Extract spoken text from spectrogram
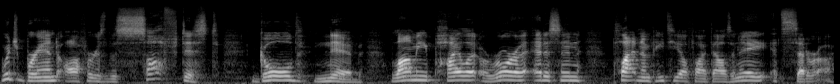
Which brand offers the softest gold nib? Lamy, Pilot, Aurora, Edison, Platinum, PTL 5000A, etc.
